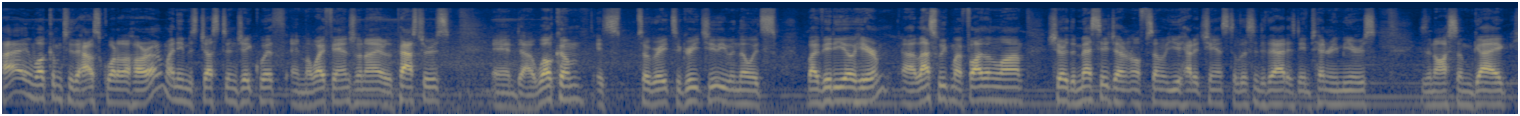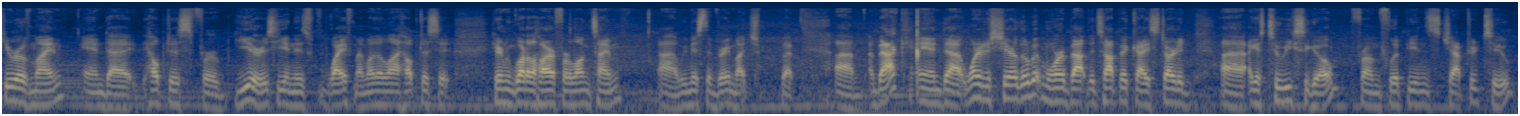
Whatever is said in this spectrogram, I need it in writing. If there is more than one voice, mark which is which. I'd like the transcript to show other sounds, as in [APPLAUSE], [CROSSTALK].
Speaker 1: Hi, and welcome to the House Guadalajara. My name is Justin Jakewith, and my wife Angela and I are the pastors. And uh, welcome. It's so great to greet you, even though it's by video here. Uh, last week, my father in law shared the message. I don't know if some of you had a chance to listen to that. His name's Henry Mears. He's an awesome guy, hero of mine, and uh, helped us for years. He and his wife, my mother in law, helped us at, here in Guadalajara for a long time. Uh, we miss them very much. But um, I'm back and uh, wanted to share a little bit more about the topic I started, uh, I guess, two weeks ago from Philippians chapter 2.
